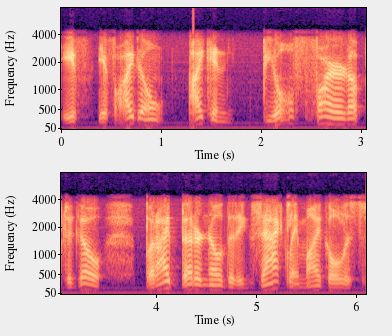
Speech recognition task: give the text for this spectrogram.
if if I don't, I can be all fired up to go, but I better know that exactly my goal is to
